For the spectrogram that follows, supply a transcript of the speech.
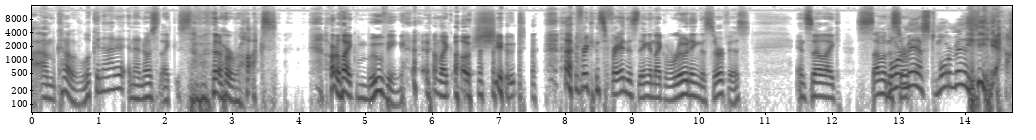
I'm kind of looking at it, and I noticed like some of the rocks are like moving, and I'm like, oh shoot, I'm freaking spraying this thing and like ruining the surface. And so like some of the More sur- mist, more mist. yeah.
